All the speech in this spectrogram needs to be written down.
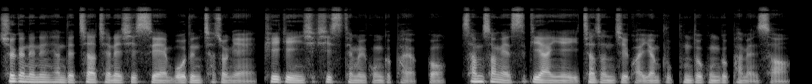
최근에는 현대차 제네시스의 모든 차종에 필기 인식 시스템을 공급하였고 삼성 SDI의 2차 전지 관련 부품도 공급하면서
